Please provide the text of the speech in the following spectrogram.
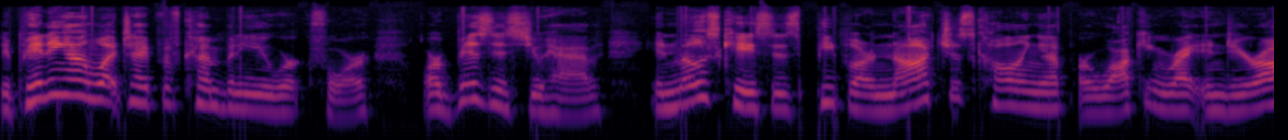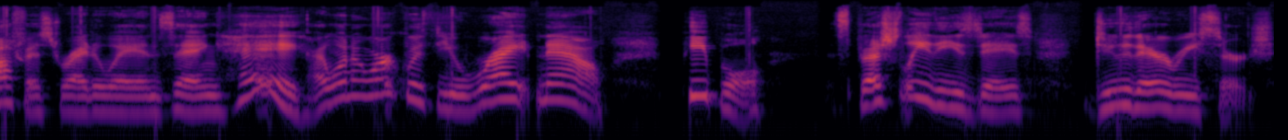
Depending on what type of company you work for or business you have, in most cases, people are not just calling up or walking right into your office right away and saying, Hey, I want to work with you right now. People, especially these days, do their research.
